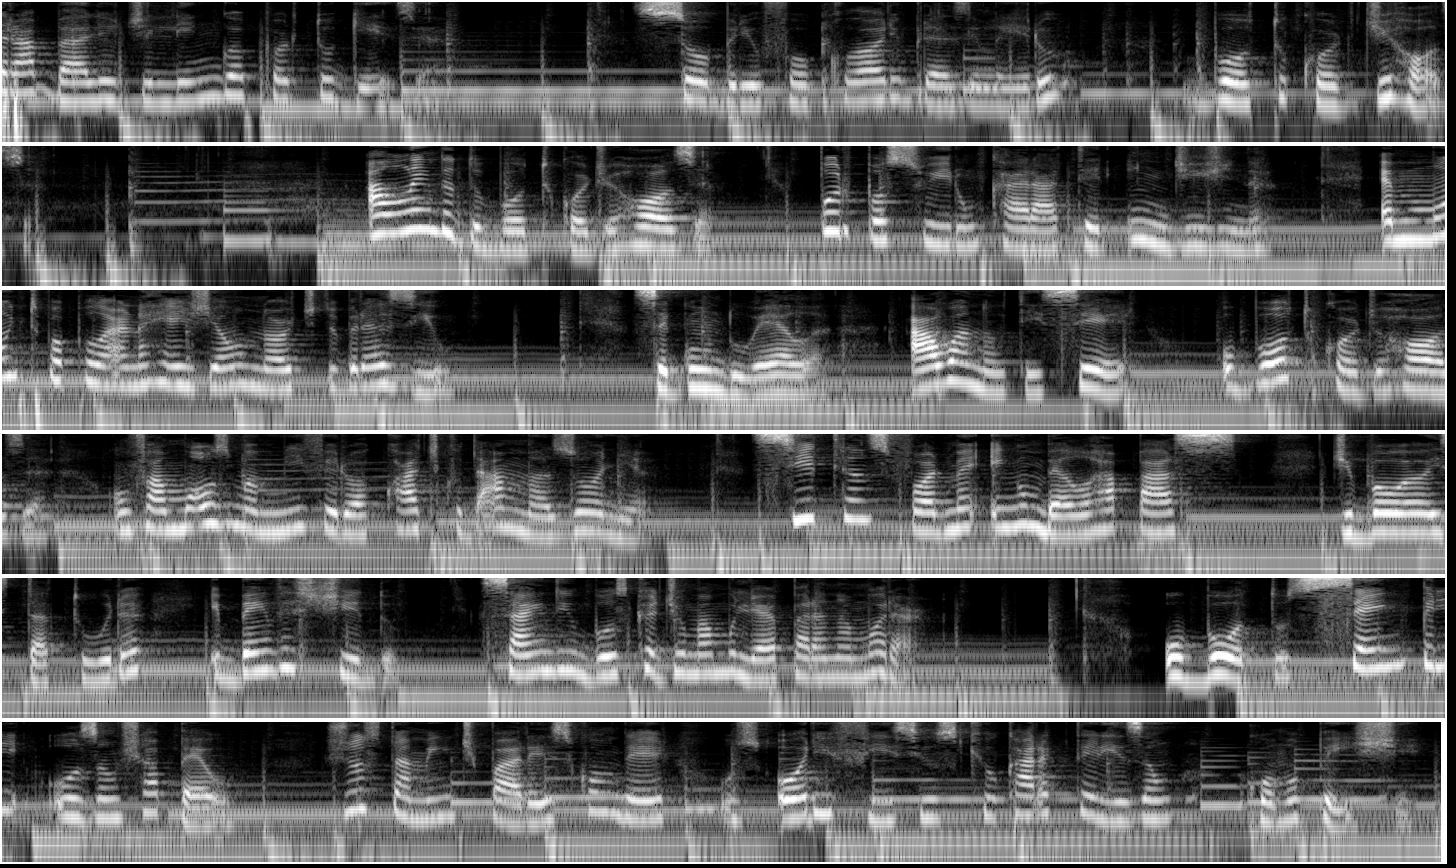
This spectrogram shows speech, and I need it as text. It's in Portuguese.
Trabalho de língua portuguesa sobre o folclore brasileiro, boto cor-de-rosa. A lenda do boto cor-de-rosa, por possuir um caráter indígena, é muito popular na região norte do Brasil. Segundo ela, ao anoitecer, o boto cor-de-rosa, um famoso mamífero aquático da Amazônia, se transforma em um belo rapaz de boa estatura e bem vestido, saindo em busca de uma mulher para namorar. O boto sempre usa um chapéu, justamente para esconder os orifícios que o caracterizam como peixe.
